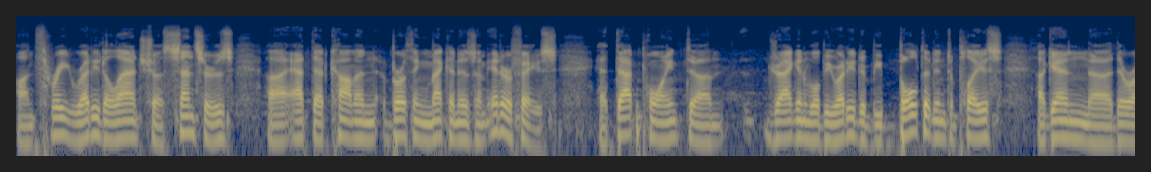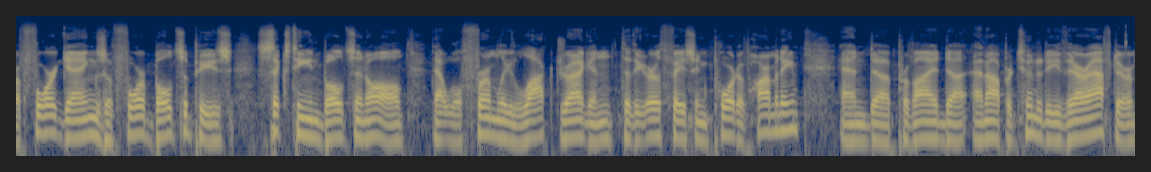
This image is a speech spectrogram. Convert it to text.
on three ready to latch sensors at that common berthing mechanism interface. At that point, um, Dragon will be ready to be bolted into place. Again, uh, there are four gangs of four bolts apiece, 16 bolts in all, that will firmly lock Dragon to the Earth facing port of Harmony and uh, provide uh, an opportunity thereafter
